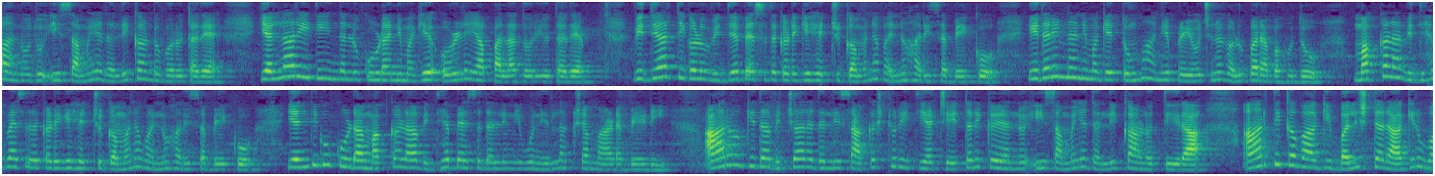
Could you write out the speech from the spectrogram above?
ಅನ್ನೋದು ಈ ಸಮಯದಲ್ಲಿ ಕಂಡುಬರುತ್ತದೆ. ಎಲ್ಲ ರೀತಿಯಿಂದಲೂ ಕೂಡ ನಿಮಗೆ ಒಳ್ಳೆಯ ಫಲ ದೊರೆಯುತ್ತದೆ. ವಿದ್ಯಾರ್ಥಿಗಳು ವಿದ್ಯಾಭ್ಯಾಸದ ಕಡೆಗೆ ಹೆಚ್ಚು ಗಮನವನ್ನು ಹರಿಸಬೇಕು. ಇದರಿಂದ ನಿಮಗೆ ತುಂಬಾನೇ ಪ್ರಯೋಜನಗಳು ಬರಬಹುದು. ಮಕ್ಕಳ ವಿದ್ಯಾಭ್ಯಾಸದ ಕಡೆಗೆ ಹೆಚ್ಚು ಗಮನವನ್ನು ಹರಿಸಬೇಕು. ಎಂದಿಗೂ ಕೂಡ ಮಕ್ಕಳ ವಿದ್ಯಾಭ್ಯಾಸದಲ್ಲಿ ನೀವು ನಿರ್ಲಕ್ಷ್ಯ ಮಾಡಬೇಡಿ. ಆರೋಗ್ಯದ ವಿಚಾರದಲ್ಲಿ ಸಾಕಷ್ಟು ರೀತಿಯ ಚೇತರಿಕೆಯನ್ನು ಈ ಸಮಯದಲ್ಲಿ ಕಾಣುತ್ತೀರಾ? ಆರ್ಥಿಕವಾಗಿ ಬಲಿಷ್ಠರಾಗಿರುವ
